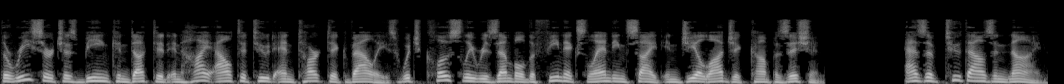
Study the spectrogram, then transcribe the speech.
The research is being conducted in high-altitude Antarctic valleys which closely resemble the Phoenix landing site in geologic composition. As of 2009,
